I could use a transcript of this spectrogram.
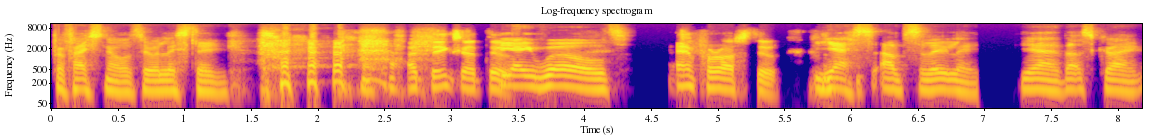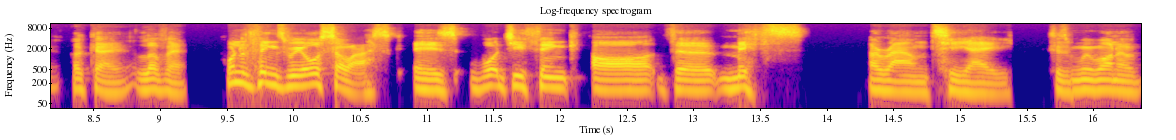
professionals who are listening. I think so too. TA world. And for us too. Yes, absolutely. Yeah, that's great. Okay, love it. One of the things we also ask is what do you think are the myths around TA? Because we want to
